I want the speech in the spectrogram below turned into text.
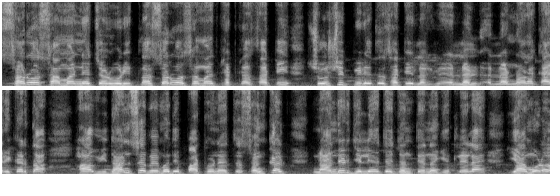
सर्वसामान्य चळवळीतला सर्व समाज घटकासाठी शोषित पीडितासाठी लढ लढ- लढणारा कार्यकर्ता हा विधानसभेमध्ये पाठवण्याचा संकल्प नांदेड जिल्ह्याच्या जनतेनं घेतलेला आहे. यामुळं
